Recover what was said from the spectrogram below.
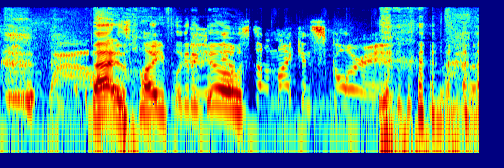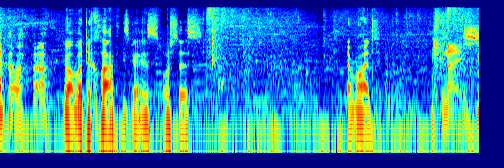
Frank. wow. That is hype. Look at it Yo, go. stop Mike and score it. Yo, I'm about to clap these guys. Watch this. Never mind. nice.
